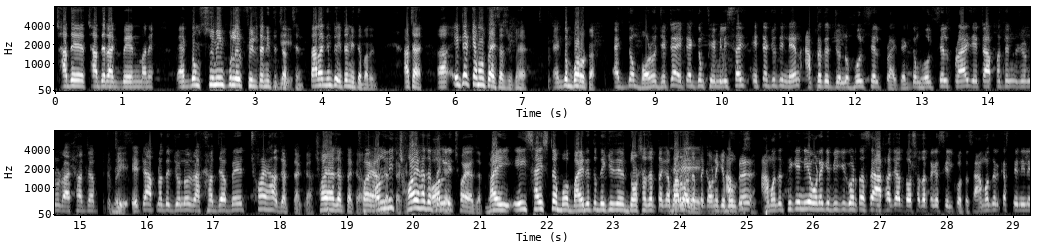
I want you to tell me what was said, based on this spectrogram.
ছাদে ছাদে রাখবেন মানে একদম সুইমিং পুলের ফিলটা নিতে চাচ্ছেন তারা কিন্তু এটা নিতে পারেন। আচ্ছা আহ, এটা কেমন প্রাইস আসবে ভাই একদম বড়টা। একদম বড় যেটা এটা একদম ফ্যামিলি সাইজ এটা যদি নেন আপনাদের জন্য হোলসেল প্রাইস একদম হোলসেল প্রাইস এটা আপনাদের জন্য রাখা যাবে এটা জি এটা আপনাদের জন্য রাখা যাবে ছয় হাজার টাকা। ছয় হাজার টাকা। অনলি ছয় হাজার অনলি ছয় হাজার ভাই এই সাইজটা বাইরে তো দেখি যে দশ হাজার টাকা বারো হাজার হ্যাঁ, টাকা অনেকে বলতেছে। আমাদের থেকে নিয়ে অনেকে বিক্রি করতেছে আট হাজার দশ হাজার টাকা সেল করতেছে। আমাদের কাছ থেকে নিলে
